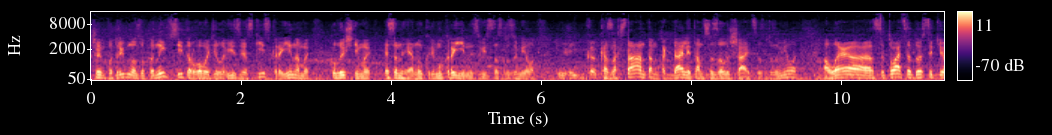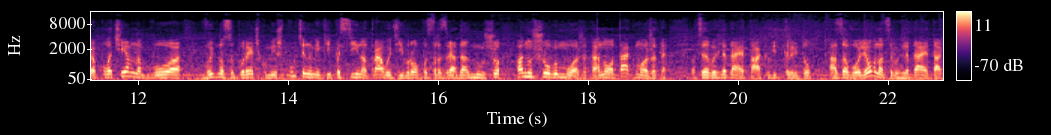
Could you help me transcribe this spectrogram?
що їм потрібно зупинити всі торгово-ділові зв'язки з країнами колишніми СНГ, ну крім України, звісно, зрозуміло. Казахстан там так далі, там все залишається, зрозуміло. Але ситуація досить плачевна, бо видно суперечку між Путіним, який постійно травить Європу з розряду. А ну що, а ну що ви можете? А ну отак можете. Оце виглядає так відкрито. А завуальовано це виглядає так.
